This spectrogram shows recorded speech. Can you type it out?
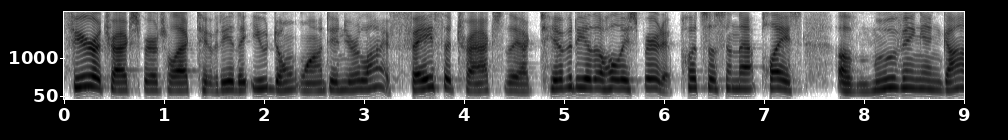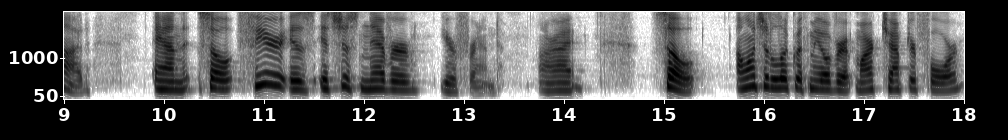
Fear attracts spiritual activity that you don't want in your life. Faith attracts the activity of the Holy Spirit. It puts us in that place of moving in God. And so fear is, it's just never your friend. All right? So I want you to look with me over at Mark chapter 4.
